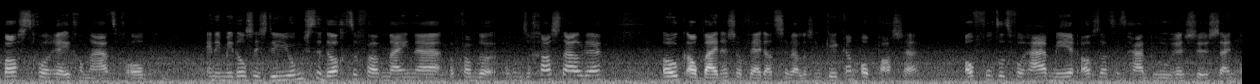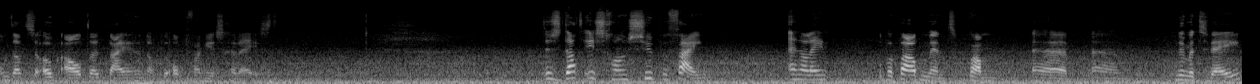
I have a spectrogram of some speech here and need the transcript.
past gewoon regelmatig op. En inmiddels is de jongste dochter van, mijn, uh, van de, onze gasthouder ook al bijna zover dat ze wel eens een keer kan oppassen. Al voelt het voor haar meer als dat het haar broer en zus zijn, omdat ze ook altijd bij hen op de opvang is geweest. Dus dat is gewoon super fijn. En alleen op een bepaald moment kwam uh, uh, nummer twee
